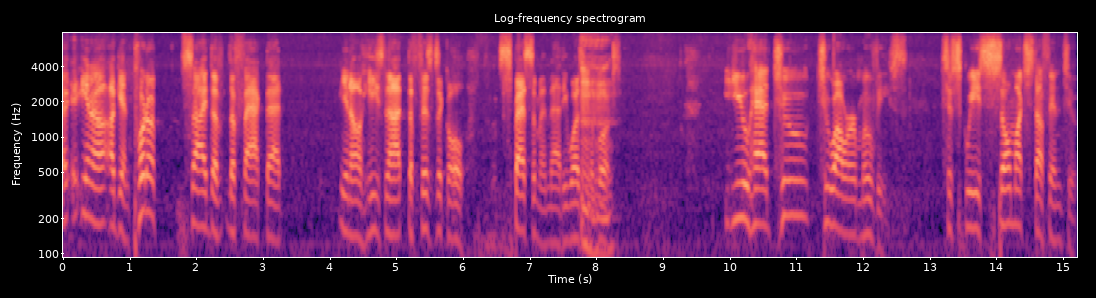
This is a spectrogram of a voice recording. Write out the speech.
Uh, you know, again, put aside the the fact that you know he's not the physical specimen that he was in the Mhm. books. You had two two-hour movies to squeeze so much stuff into.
